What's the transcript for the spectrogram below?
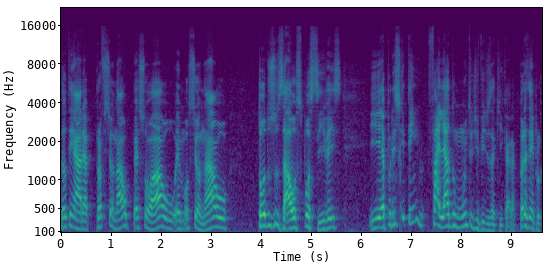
tanto em área profissional, pessoal, emocional, todos os aos possíveis. E é por isso que tem falhado muito de vídeos aqui, cara. Por exemplo,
